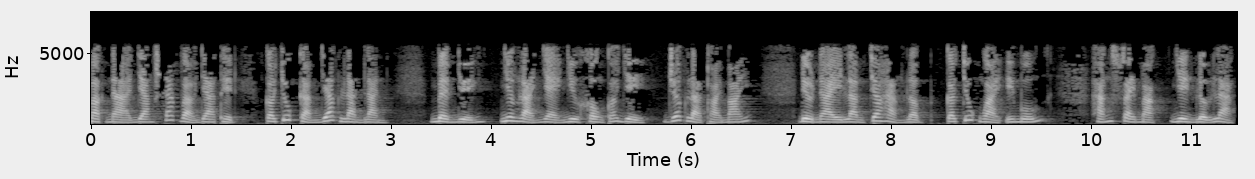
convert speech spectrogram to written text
Mặt nạ dán sát vào da thịt, có chút cảm giác lành lành, mềm nhuyễn nhưng lại nhẹ như không có gì, rất là thoải mái. Điều này làm cho Hàng Lập có chút ngoài ý muốn. Hắn xoay mặt nhìn Lữ Lạc.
